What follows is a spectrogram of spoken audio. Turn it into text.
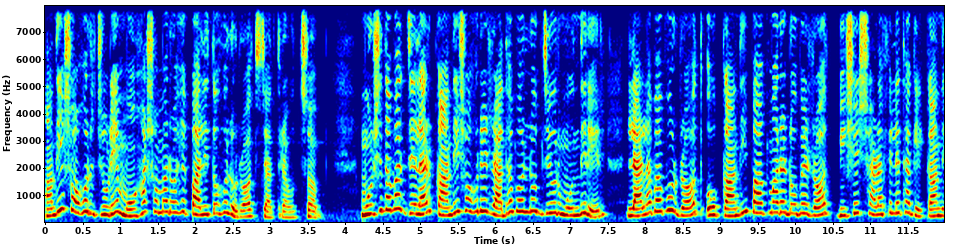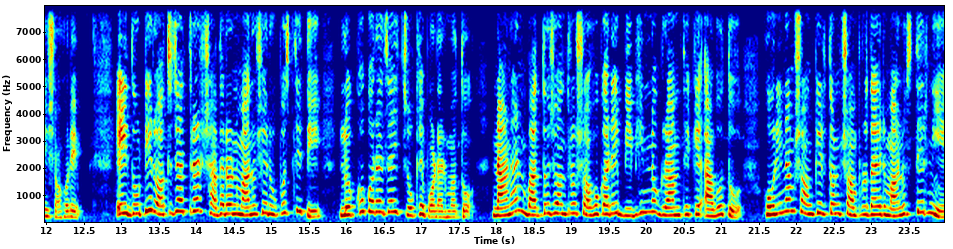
কাঁদি শহর জুড়ে মহাসমারোহে পালিত হল রথযাত্রা উৎসব। মুর্শিদাবাদ জেলার কান্দি শহরের রাধাবল্লভজিউর মন্দিরের লালাবাবুর রথ ও কান্দি পাকমারা ডোবের রথ বিশেষ সাড়া ফেলে থাকে কান্দি শহরে। এই দুটি রথযাত্রার সাধারণ মানুষের উপস্থিতি লক্ষ্য করা যায় চোখে পড়ার মতো। নানান বাদ্যযন্ত্র সহকারে বিভিন্ন গ্রাম থেকে আগত হরিনাম সংকীর্তন সম্প্রদায়ের মানুষদের নিয়ে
